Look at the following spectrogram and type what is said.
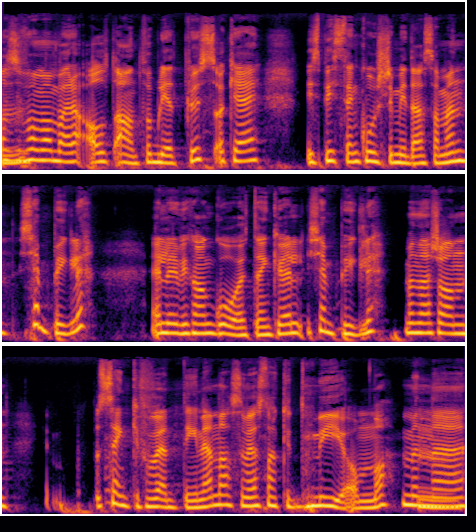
Og så får man bare alt annet få bli et pluss. Ok, Vi spiste en koselig middag sammen. Kjempehyggelig. Eller vi kan gå ut en kveld. Kjempehyggelig. Men det er sånn, senke forventningene igjen, da, som vi har snakket mye om nå. Men eh,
